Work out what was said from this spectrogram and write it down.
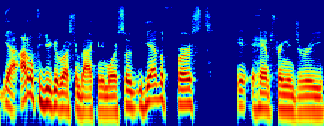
Yeah, I don't think you could rush him back anymore. So he had the first hamstring injury.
